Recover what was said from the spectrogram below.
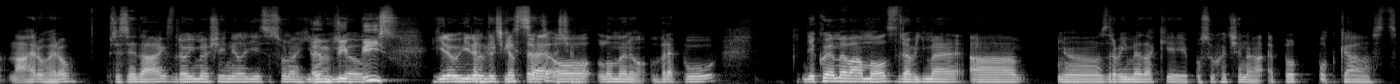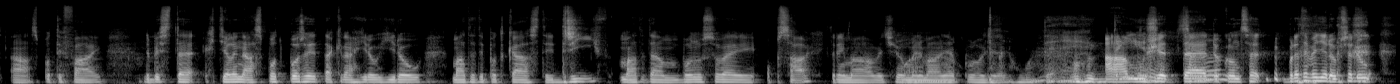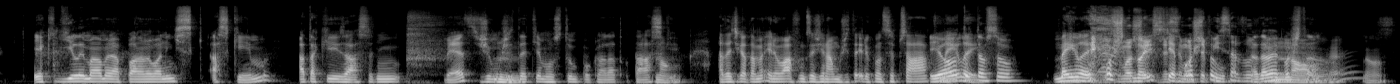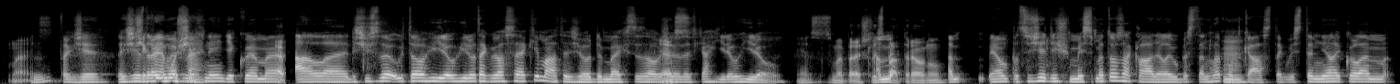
na Hero Hero. Přesně tak, zdravíme všechny lidi, co jsou na Hero Hero. MVPs! herohero.co lomeno v repu. Děkujeme vám moc, zdravíme a uh, zdravíme taky posluchače na Apple Podcasts a Spotify. Kdybyste chtěli nás podpořit, tak na Hero Hero máte ty podcasty dřív, máte tam bonusový obsah, který má většinou minimálně půl hodiny. A můžete dokonce, budete vědět dopředu, jaký díly máme naplánovaný a s kým. A taky zásadní věc, že můžete těm hostům pokládat otázky. No. A teďka tam je i nová funkce, že nám můžete i dokonce psát Jo, maily. teď tam jsou maily. Můžete- no jistě, poštou. písať A tam je No. pošta. No. No. Nice. Takže, Takže je zdravíme všechny, děkujeme. Ale když už jsme u toho Hero Hero, tak vy vlastně jaký máte, že jo? The Mac jste založili Yes. teďka Hero Hero. Yes, jsme prešli A z Patreonu. A já mám pocit, že když my jsme to zakládali, vůbec tenhle Hmm. podcast, tak vy jste měli kolem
